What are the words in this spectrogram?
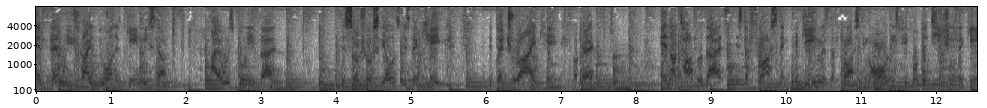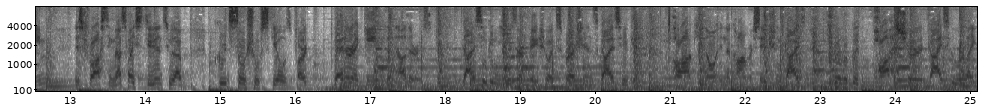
And then when you try to do all this gamey stuff, I always believe that the social skills is the cake, the dry cake, okay? And on top of that is the frosting. The game is the frosting. All these people have been teaching the game is frosting. That's why students who have good social skills are better at game than others. Guys who can use their facial expressions, guys who can talk, you know, in the conversation, guys who have a good posture, guys who are like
